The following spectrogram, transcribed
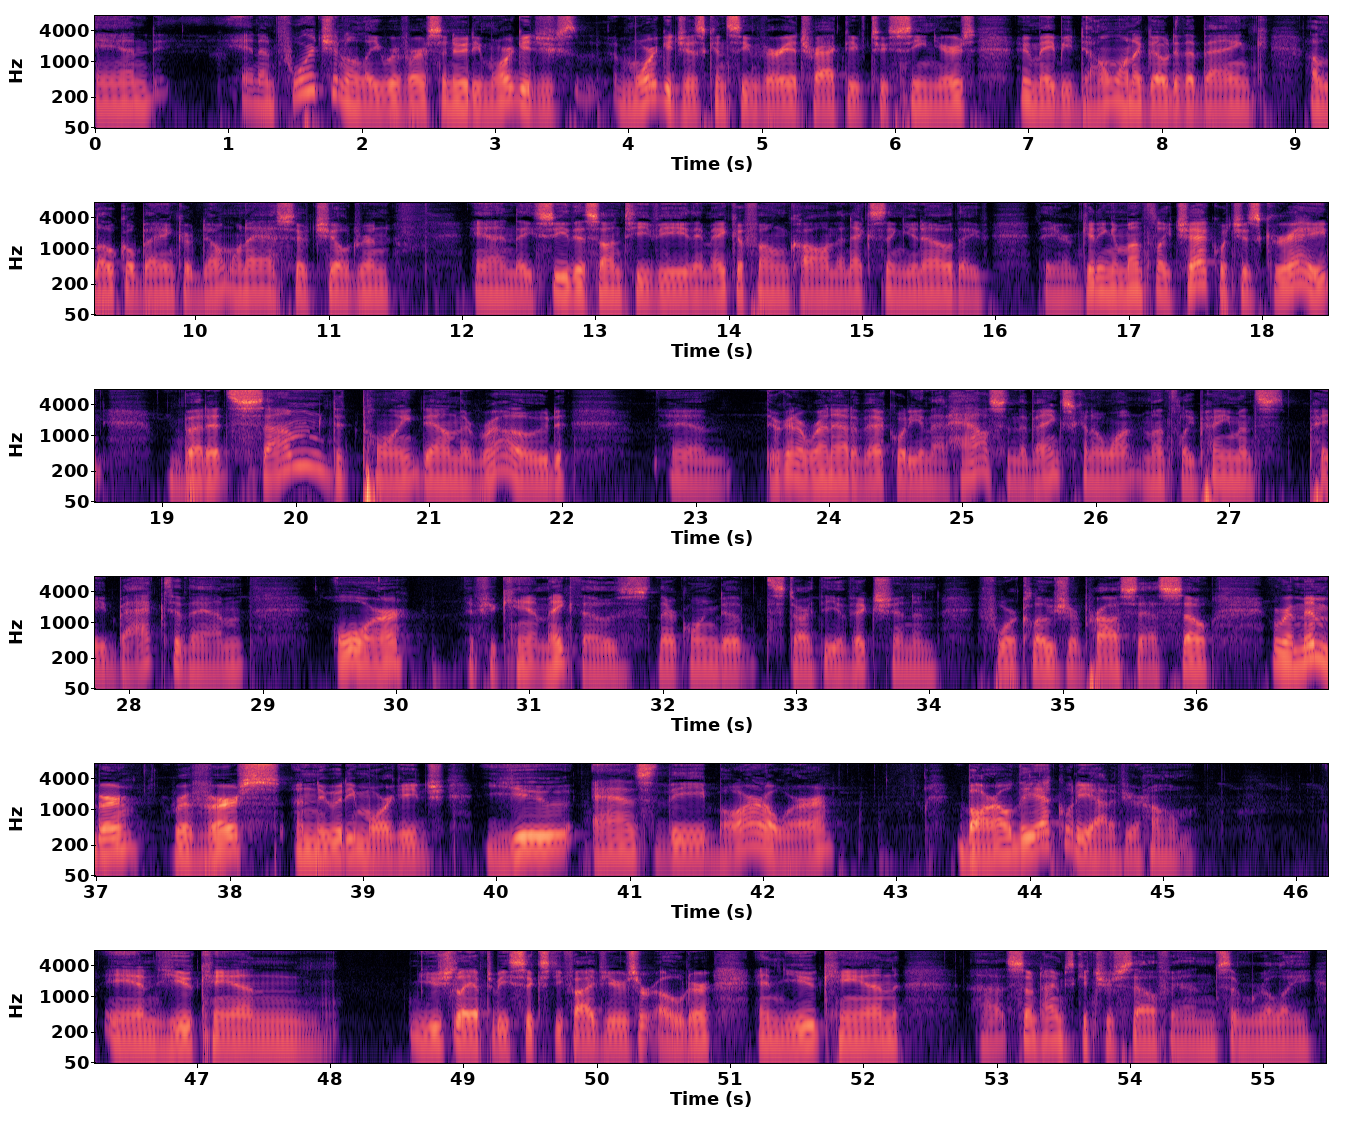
And and unfortunately, reverse annuity mortgages mortgages can seem very attractive to seniors who maybe don't want to go to the bank, a local bank, or don't want to ask their children. And they see this on TV, they make a phone call, and the next thing you know, they they are getting a monthly check, which is great. But at some point down the road, um, they're going to run out of equity in that house, and the bank's going to want monthly payments paid back to them, or if you can't make those, they're going to start the eviction and foreclosure process. So remember, reverse annuity mortgage, you as the borrower borrow the equity out of your home. And you can usually have to be 65 years or older, and you can uh, sometimes get yourself in some really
